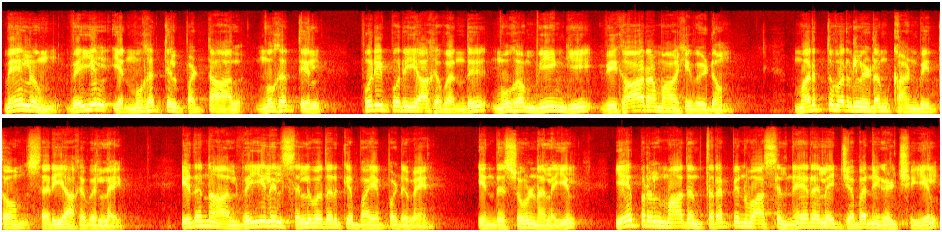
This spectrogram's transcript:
மேலும் வெயில் என் முகத்தில் பட்டால் முகத்தில் பொறி பொறியாக வந்து முகம் வீங்கி விகாரமாகிவிடும். மருத்துவர்களிடம் காண்பித்தோம் சரியாகவில்லை. இதனால் வெயிலில் செல்வதற்கு பயப்படுவேன். இந்த சூழ்நிலையில் ஏப்ரல் மாதம் திறப்பின் வாசல் நேரலை ஜெப நிகழ்ச்சியில்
